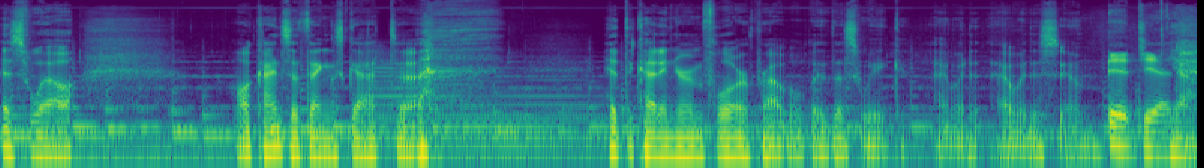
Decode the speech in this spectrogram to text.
as well. All kinds of things got uh, hit the cutting room floor probably this week. I would I would assume it did. Yeah.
